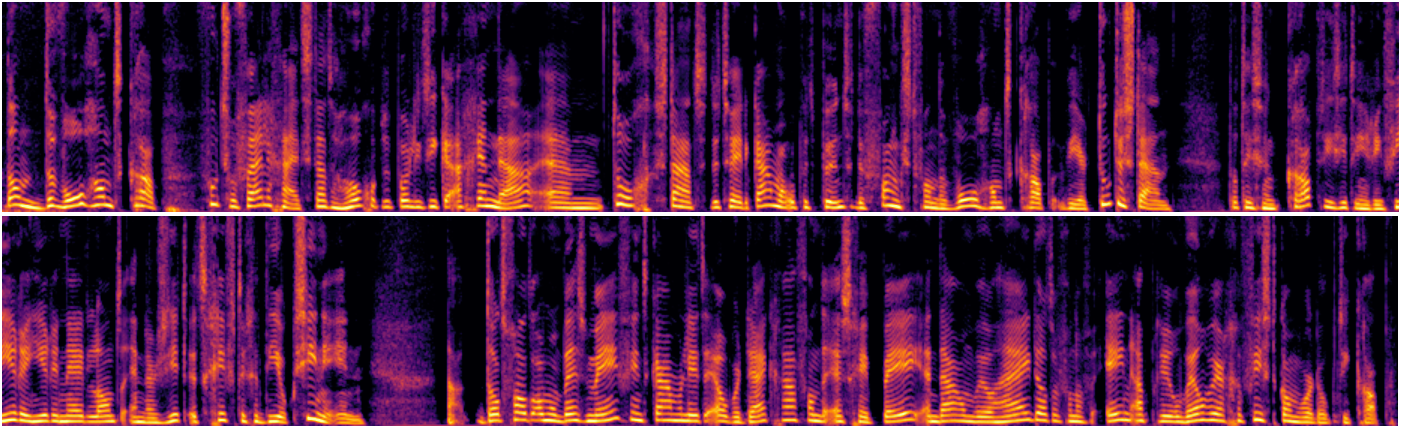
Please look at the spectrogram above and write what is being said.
Dan de wolhandkrab. Voedselveiligheid staat hoog op de politieke agenda. Ehm, toch staat de Tweede Kamer op het punt de vangst van de wolhandkrab weer toe te staan. Dat is een krab die zit in rivieren hier in Nederland en daar zit het giftige dioxine in. Nou, dat valt allemaal best mee, vindt Kamerlid Elbert Dijkgraaf van de SGP. En daarom wil hij dat er vanaf 1 april wel weer gevist kan worden op die krab.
